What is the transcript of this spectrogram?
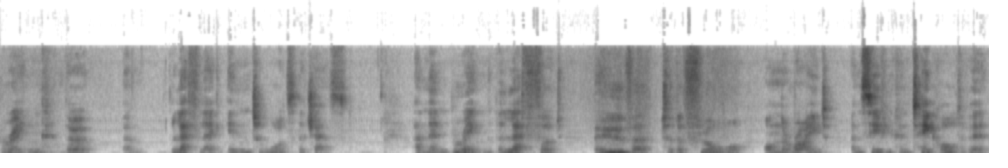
bring the um, left leg in towards the chest? And then bring the left foot over to the floor on the right and see if you can take hold of it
